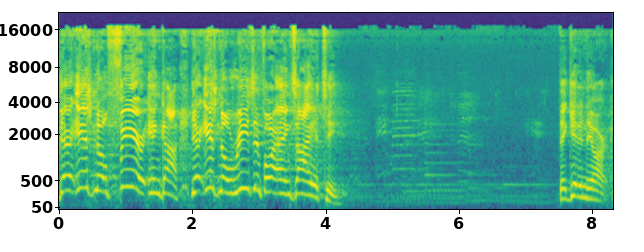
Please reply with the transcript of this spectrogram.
There is no fear in God. There is no reason for anxiety. They get in the ark.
